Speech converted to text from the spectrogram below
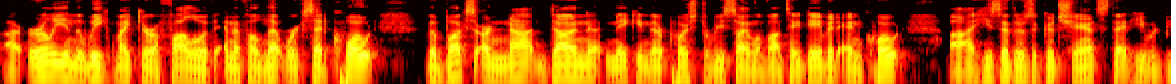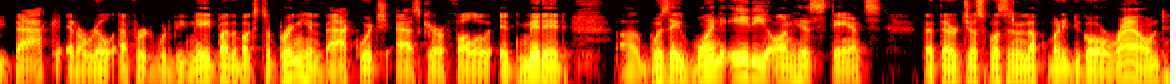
Uh, early in the week, Mike Garafolo of NFL Network said, "quote The Bucs are not done making their push to re-sign Lavonte David." End quote. Uh, he said there's a good chance that he would be back, and a real effort would be made by the Bucs to bring him back, which, as Garafolo admitted, uh, was a 180 on his stance that there just wasn't enough money to go around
